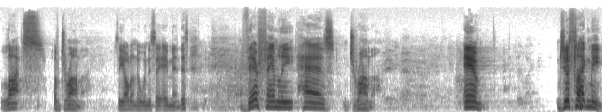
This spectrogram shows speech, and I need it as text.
Lots of drama. See, y'all don't know when to say amen. This, their family has drama. And just like me,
